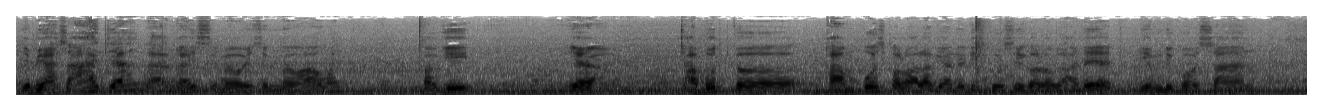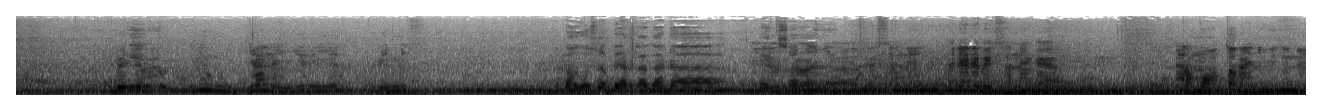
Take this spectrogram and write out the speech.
ya biasa aja. Nggak nggak istimewa istimewawan pagi ya cabut ke kampus kalau lagi ada diskusi kalau nggak ada ya diem di kosan BTW ini hujan anjir ya, gerimis. ya, bagus lah biar kagak ada backsound aja Iya. Tadi ada backsoundnya kayak sekarang motor aja. Gila.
